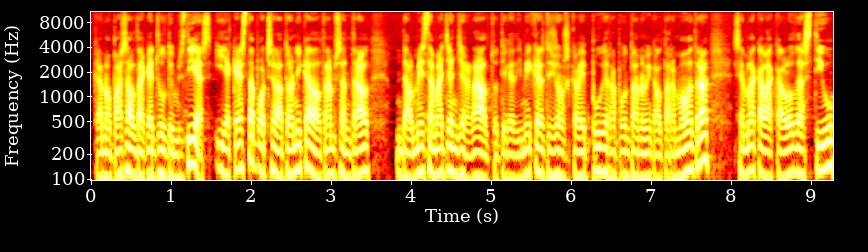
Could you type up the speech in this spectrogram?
que no pas al d'aquests últims dies. I aquesta pot ser la tònica del tram central del mes de maig en general, tot i que dimecres, dijous que ve pugui repuntar una mica el termòmetre, sembla que la calor d'estiu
